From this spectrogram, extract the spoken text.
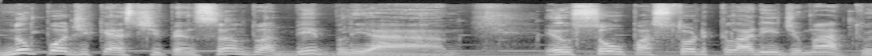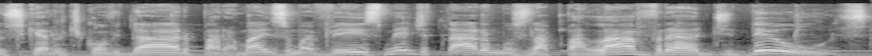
No podcast Pensando a Bíblia, eu sou o pastor Claride Matos. Quero te convidar para mais uma vez meditarmos na palavra de Deus.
